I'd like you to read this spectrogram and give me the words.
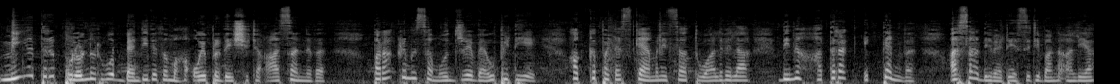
මේ අතර පොළොන්නරුව බැඳිවෙව මහ ඔය ප්‍රදේශයට ආසන්නව පරාක්‍රම සමුද්‍රයේ වැව් පිටියේ හක්කපටස් කෑම නිසා තුවාල වෙලා දින හතරක් එක්තැන්ව අසාධ්‍ය වැටේ සිටි වන අලියා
